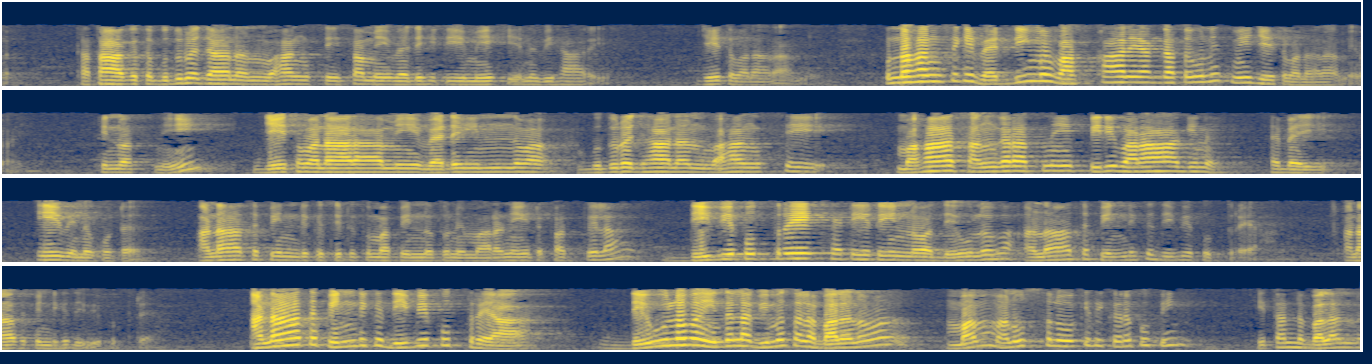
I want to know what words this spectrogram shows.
තථාගත බුදුරජාණන් වහන්සේ සමේ වැඩ සිටී මේ කියන විහාරයේ. ජේතවනාරාමයේ. උන්වහන්සේගේ වැඩිම වස් කාලයක් ගත වුණේ මේ ජේතවනාරාමයේමයි. පින්වත්නි ජේතවනාරාමේ වැඩ ඉන්නවා බුදුරජාණන් වහන්සේ මහා සංඝරත්නයේ පිරිවරාගෙන. හැබැයි ඒ වෙනකොට අනාථපිණ්ඩික සිටුතුමා පින්නතුනේ මරණයටපත් වෙලා දිව්‍ය පුත්‍රයෙක් හැටියට ඉන්නවා දෙව්ලොව අනාථපිණ්ඩික දිව්‍ය පුත්‍රයා. අනාථපිණ්ඩික දිව්‍ය පුත්‍රයා. අනාථපිණ්ඩික දිව්‍ය පුත්‍රයා දෙව්ලොව ඉඳලා විමසලා බලනවා මම මනුස්ස ලෝකෙදි කරපු පින්. හිතන්න බලන්න.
